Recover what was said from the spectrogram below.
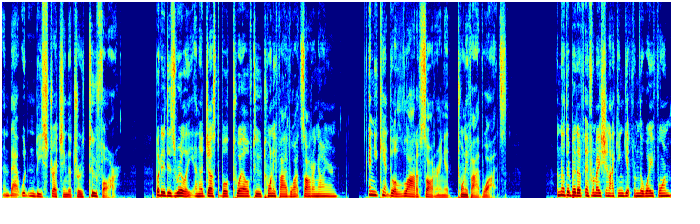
and that wouldn't be stretching the truth too far. But it is really an adjustable 12 to 25 watt soldering iron, and you can't do a lot of soldering at 25 watts. Another bit of information I can get from the waveform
